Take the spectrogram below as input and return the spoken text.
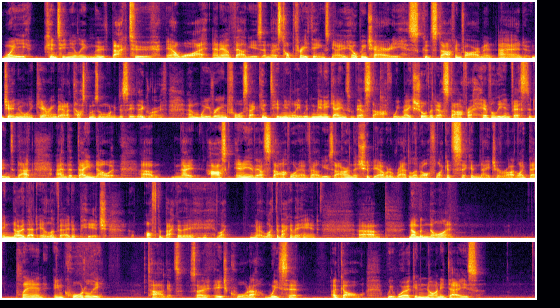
we continually move back to our why and our values and those top three things you know helping charity good staff environment and genuinely caring about our customers and wanting to see their growth. And we reinforce that continually with mini games with our staff. We make sure that our staff are heavily invested into that and that they know it. Um, they ask any of our staff what our values are and they should be able to rattle it off like it's second nature right? Like they know that elevator pitch off the back of their like you know like the back of their hand. Um, Number nine, plan in quarterly targets. So each quarter we set a goal. We work in 90 days,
